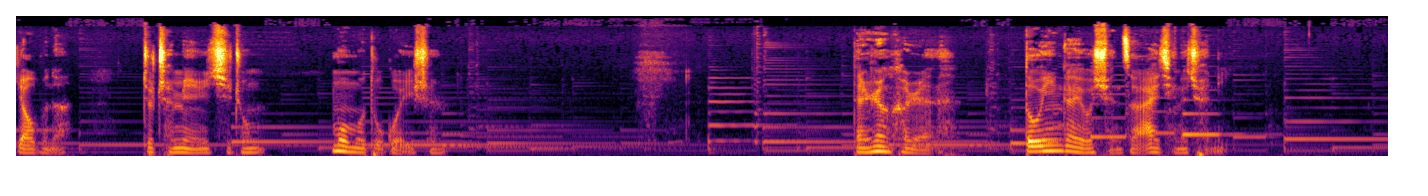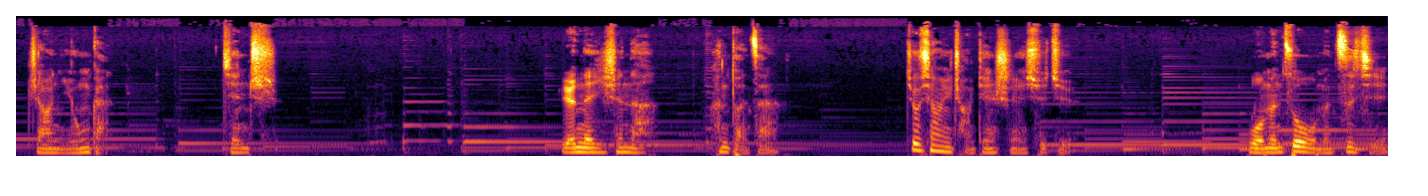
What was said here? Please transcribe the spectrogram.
要不呢，就沉湎于其中，默默度过一生。但任何人，都应该有选择爱情的权利。只要你勇敢、坚持。人的一生呢，很短暂。就像一场电视连续剧，我们做我们自己，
